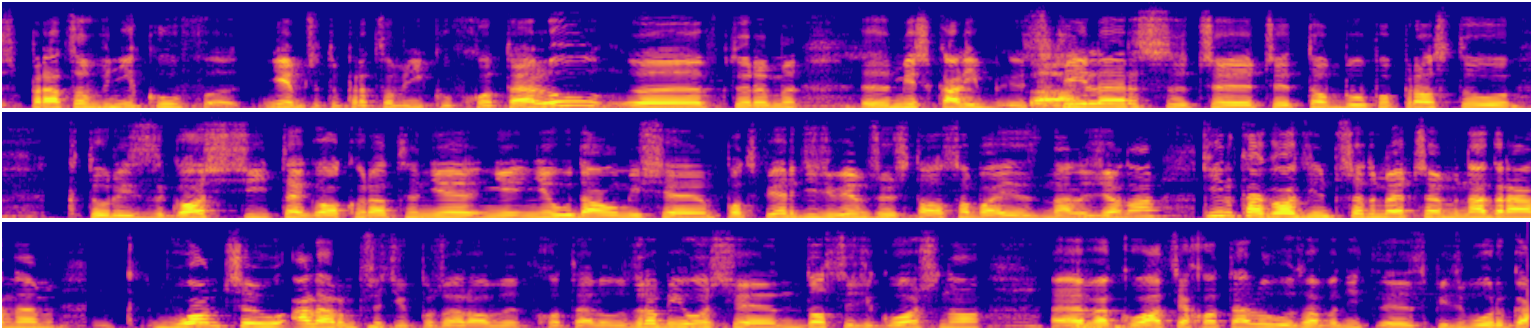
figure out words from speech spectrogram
z pracowników, nie wiem czy to pracowników hotelu, e, w którym e, mieszkali Steelers, czy, czy to był po prostu któryś z gości, tego akurat nie, nie, nie udało mi się potwierdzić, wiem, że już ta osoba jest znaleziona. Kilka godzin przed meczem, nad ranem, włączył alarm przeciwpożarowy w hotelu. Zrobiło się dosyć głośno, ewakuacja hotelu, zawodnicy z Pittsburgha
